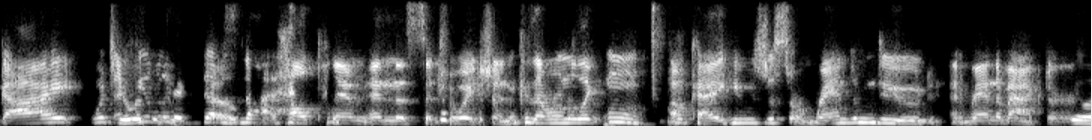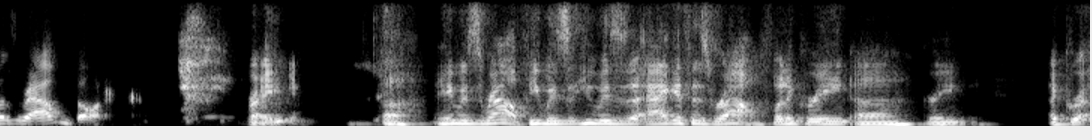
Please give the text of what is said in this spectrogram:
guy, which It I feel like does joke. not help him in this situation because everyone was like, mm, okay, he was just a random dude, a random actor. It was Ralph Bohner. right uh, he was ralph he was he was uh, agatha's ralph what a great uh great a great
